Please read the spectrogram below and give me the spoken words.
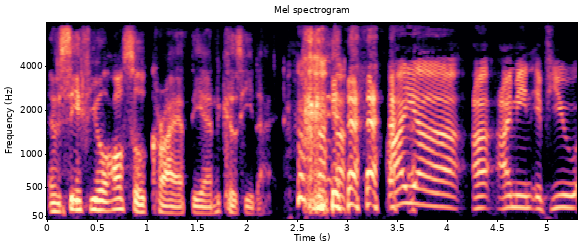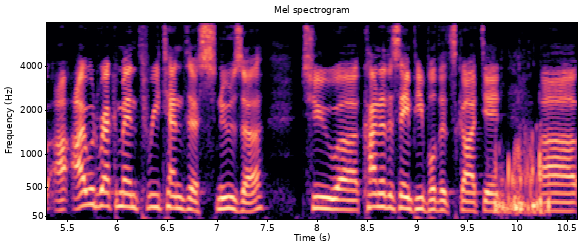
and see if you'll also cry at the end because he died. I uh I, mean if you I I would recommend 310 to Snooza to uh, kind of the same people that Scott did. Uh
